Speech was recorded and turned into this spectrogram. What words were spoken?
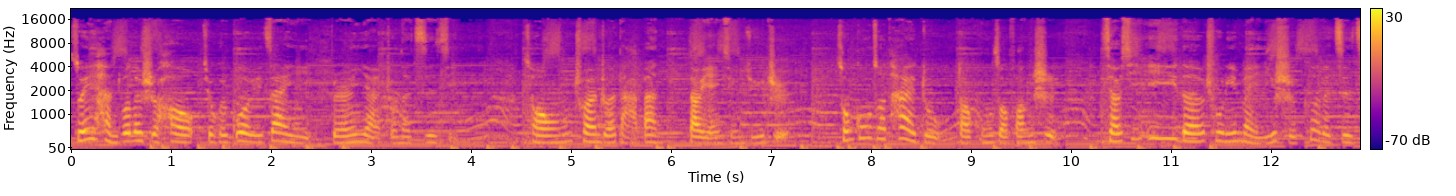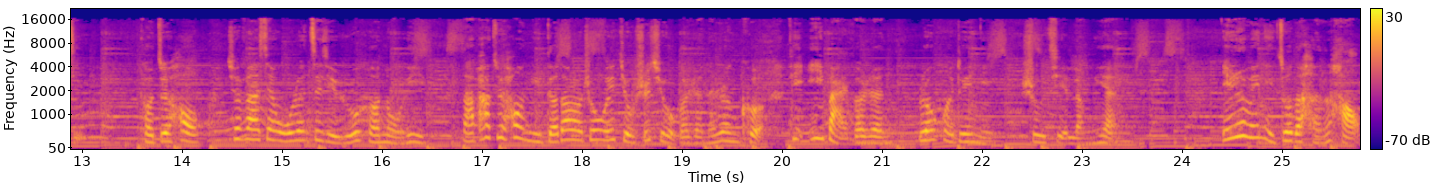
所以很多的时候就会过于在意别人眼中的自己，从穿着打扮到言行举止，从工作态度到工作方式。小心翼翼地处理每一时刻的自己，可最后却发现，无论自己如何努力，哪怕最后你得到了周围九十九个人的认可，第一百个人仍会对你竖起冷眼。你认为你做得很好，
